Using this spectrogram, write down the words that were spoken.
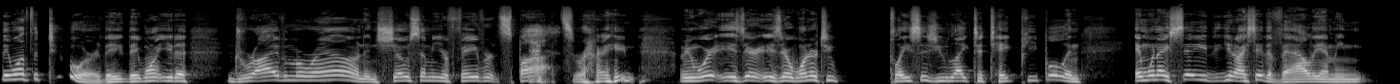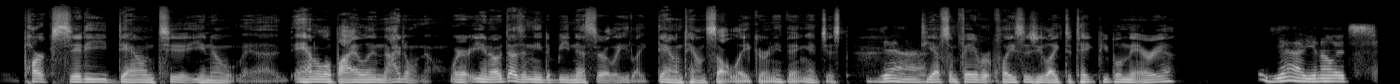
they want the tour. They they want you to drive them around and show some of your favorite spots, right? I mean, where is there is there one or two places you like to take people and and when I say, you know, I say the valley, I mean Park City down to, you know, uh, Antelope Island, I don't know. Where, you know, it doesn't need to be necessarily like downtown Salt Lake or anything. It just Yeah. Do you have some favorite places you like to take people in the area? Yeah, you know, it's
